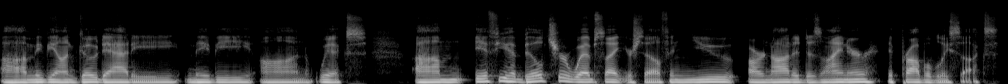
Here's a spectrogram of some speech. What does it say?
uh, maybe on GoDaddy, maybe on Wix. Um, if you have built your website yourself and you are not a designer, it probably sucks.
